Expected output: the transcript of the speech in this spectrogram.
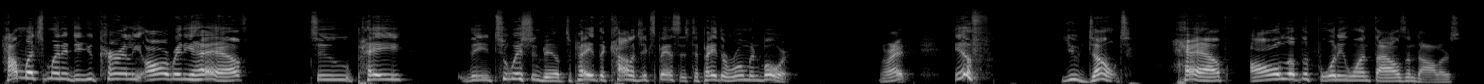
How much money do you currently already have to pay the tuition bill, to pay the college expenses, to pay the room and board? All right. If you don't, have all of the $41,000,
